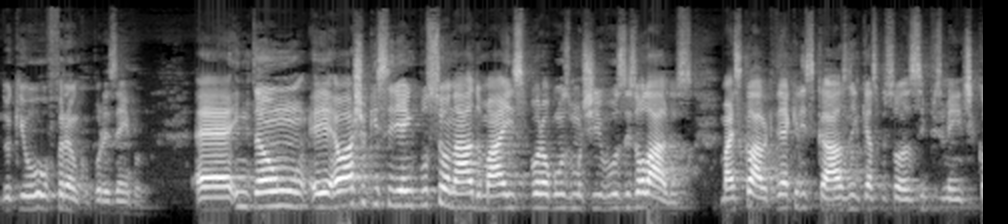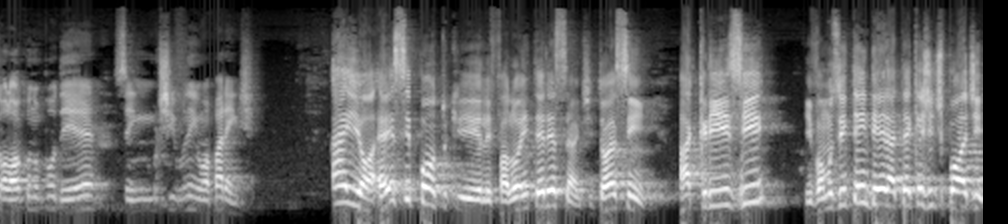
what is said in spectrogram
do que o franco, por exemplo. É, então, eu acho que seria impulsionado mais por alguns motivos isolados. Mas, claro, que tem aqueles casos em que as pessoas simplesmente colocam no poder sem motivo nenhum aparente. Aí, ó, esse ponto que ele falou é interessante. Então, assim, a crise, e vamos entender até que a gente pode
